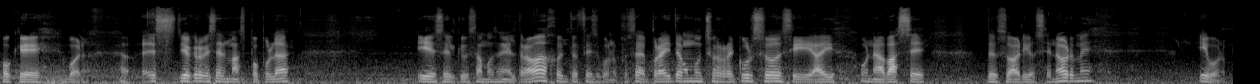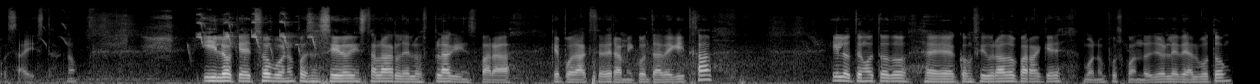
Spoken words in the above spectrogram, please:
o que, bueno, es, yo creo que es el más popular y es el que usamos en el trabajo. Entonces, bueno, pues eh, por ahí tengo muchos recursos y hay una base de usuarios enorme y bueno, pues ahí está, ¿no? Y lo que he hecho, bueno, pues ha sido instalarle los plugins para que pueda acceder a mi cuenta de GitHub y lo tengo todo eh, configurado para que, bueno, pues cuando yo le dé al botón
